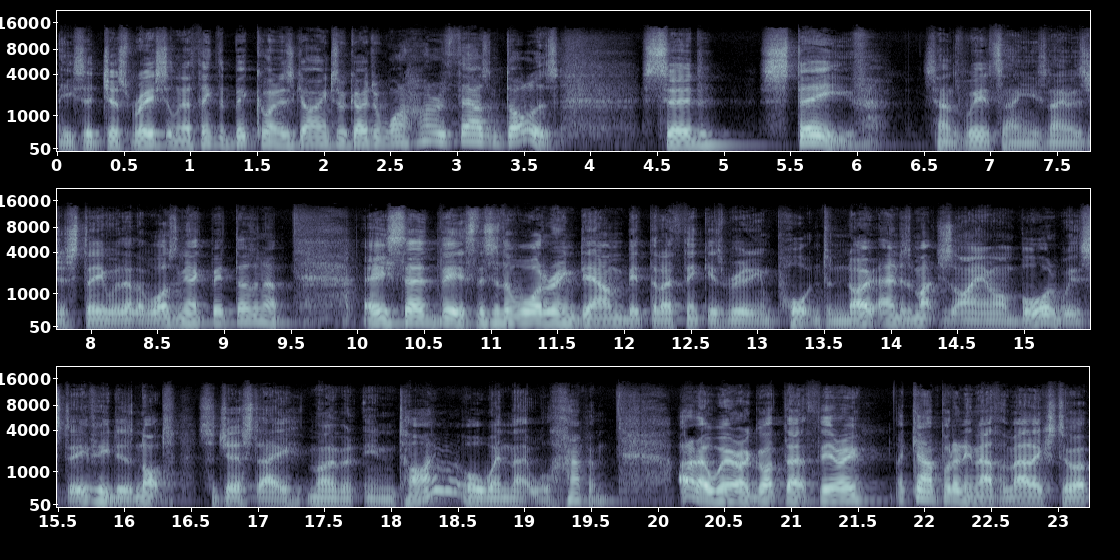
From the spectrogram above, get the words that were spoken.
He said just recently, I think the Bitcoin is going to go to $100,000, said Steve. Sounds weird saying his name is just Steve without the Wozniak bit, doesn't it? He said this. This is the watering down bit that I think is really important to note. And as much as I am on board with Steve, he does not suggest a moment in time or when that will happen. I don't know where I got that theory. I can't put any mathematics to it.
